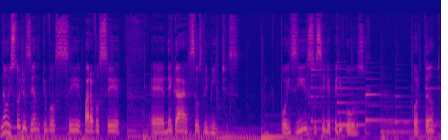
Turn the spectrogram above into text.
Não estou dizendo que você, para você é, negar seus limites, pois isso seria perigoso. Portanto,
